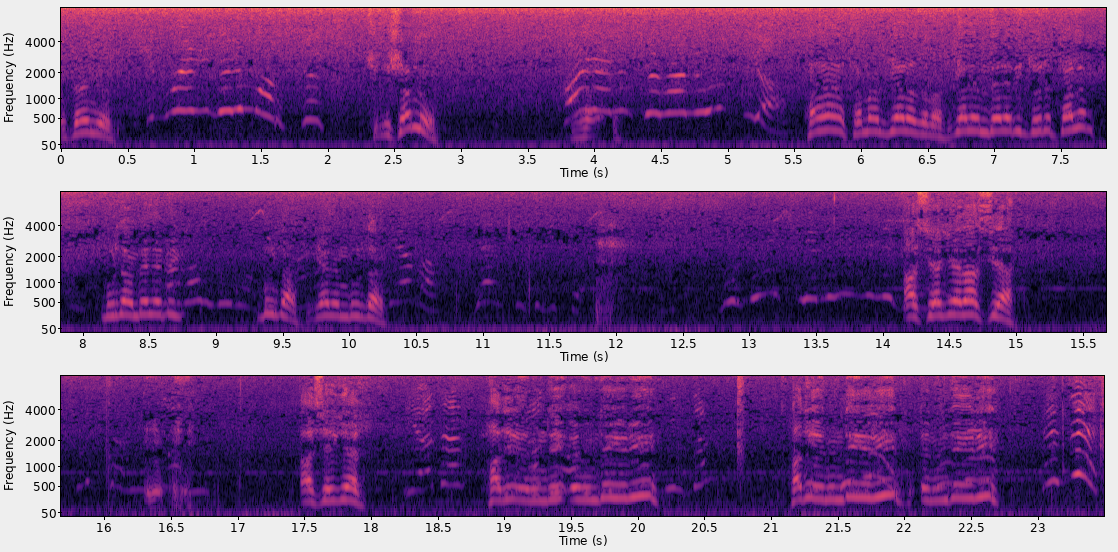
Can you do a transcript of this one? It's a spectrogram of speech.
Efendim Çıkmaya gidelim artık. çıkışa mı? Hayır istemiyoruz ya. Ha tamam gel o zaman. Gelin böyle bir dönüp Buradan böyle bir buradan gelin buradan. Asya gel Asya. Asya gel. Hadi önünde önünde yürüyün. Hadi önünde yürüyün. Önünde yürüyün. Dede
